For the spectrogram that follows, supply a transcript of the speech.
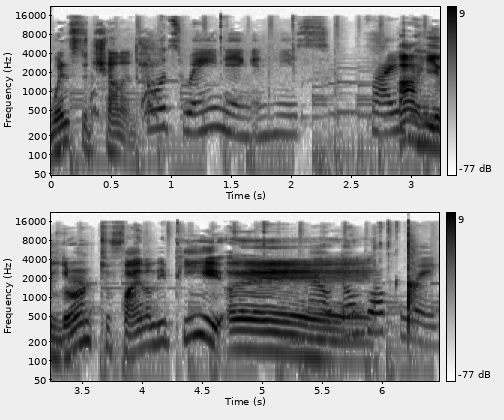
wins the challenge. Oh, it's raining and he's fighting. Ah, he learned to finally pee. Hey. Now, don't walk away.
